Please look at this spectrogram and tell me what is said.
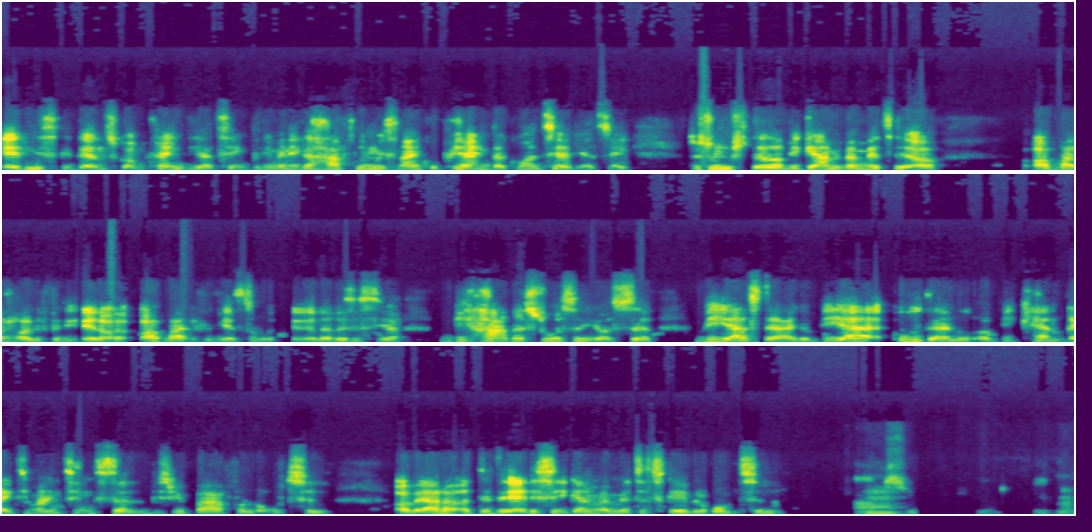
etniske danskere omkring de her ting, fordi man ikke har haft nogen i sin egen gruppering, der kunne håndtere de her ting. Det er sådan nogle steder, vi gerne vil være med til at opretholde, fordi, eller oprette, fordi at, som Larissa siger, vi har ressourcer i os selv. Vi er stærke, vi er uddannet, og vi kan rigtig mange ting selv, hvis vi bare får lov til at være der, og det er det, ADC gerne vil være med til at skabe et rum til. Absolut. Ja.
